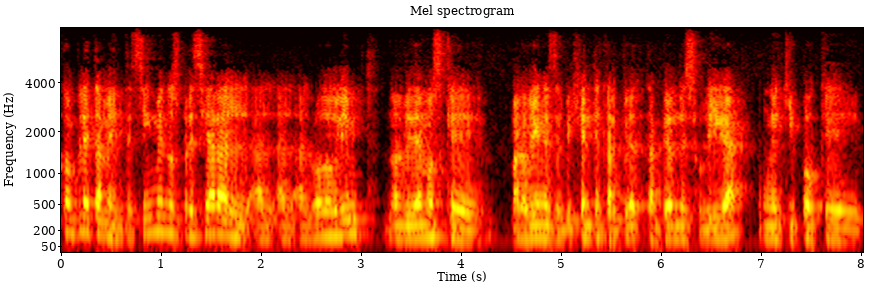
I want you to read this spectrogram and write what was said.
Completamente, sin menospreciar al, al, al Bodo Glimt, no olvidemos que malo bien es el vigente campeón de su liga, un equipo que,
